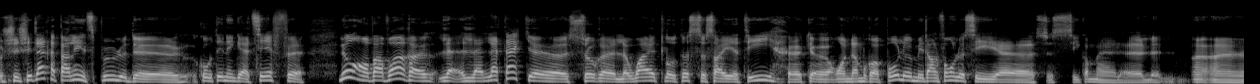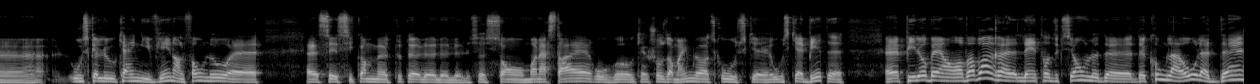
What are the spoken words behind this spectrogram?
J'ai l'air à parler un petit peu de côté négatif. Là, on va voir l'attaque sur le White Lotus Society, qu'on nommera pas, là, mais dans le fond, là, c'est, c'est comme un, où ce que Liu Kang il vient, dans le fond, là. Euh, c'est, comme euh, tout le, son monastère ou, quelque chose de même, là, en tout cas, où, où ce habite. Euh, puis là, ben, on va voir l'introduction de, de, Kung Lao là-dedans.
